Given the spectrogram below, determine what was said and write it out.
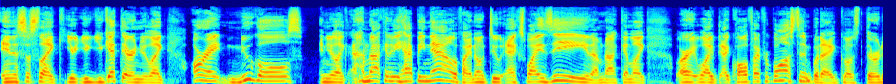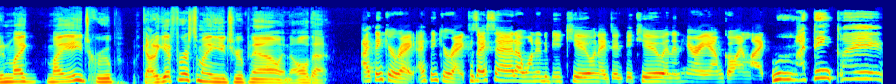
And it's just like you you you get there and you're like, all right, new goals. And you're like, I'm not going to be happy now if I don't do X, Y, Z. And I'm not going to like, all right, well, I, I qualified for Boston, but I was third in my my age group. Got to get first in my age group now, and all that. I think you're right. I think you're right because I said I wanted to BQ and I did BQ, and then here I am going like, mm, I think I,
